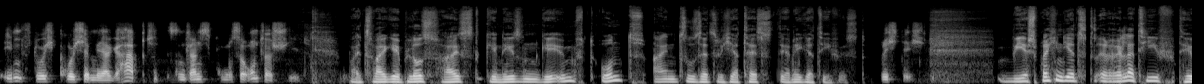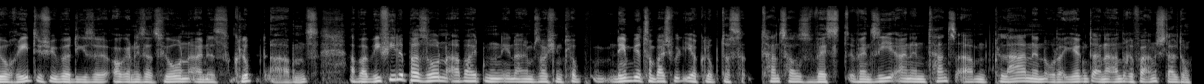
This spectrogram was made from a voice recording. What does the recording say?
Impfdurchbrüche mehr gehabt. Das ist ein ganz großer Unterschied. Bei 2G Plus heißt genesen geimpft und ein zusätzlicher Test, der negativ ist. Richtig. Wir sprechen jetzt relativ theoretisch über diese Organisation eines Clubabends. Aber wie viele Personen arbeiten in einem solchen Club? Nehmen wir zum Beispiel Ihr Club, das Tanzhaus West. Wenn Sie einen Tanzabend planen oder irgendeine andere Veranstaltung,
